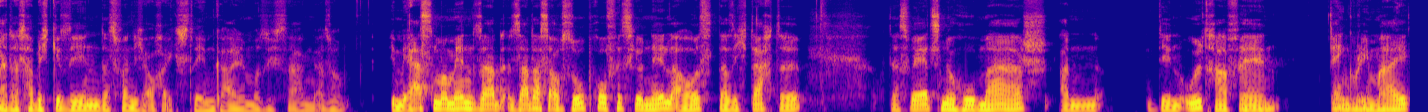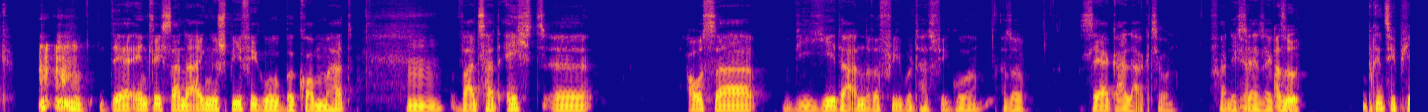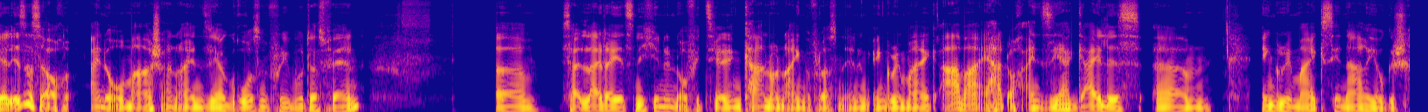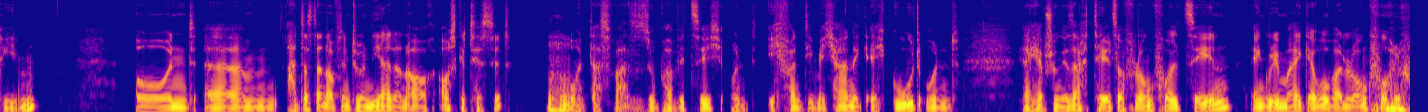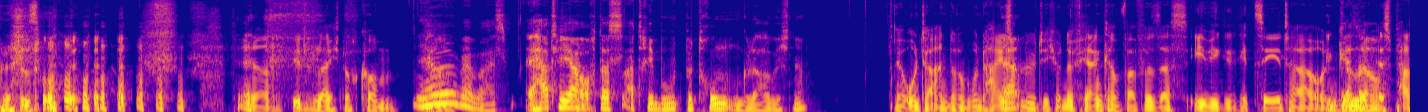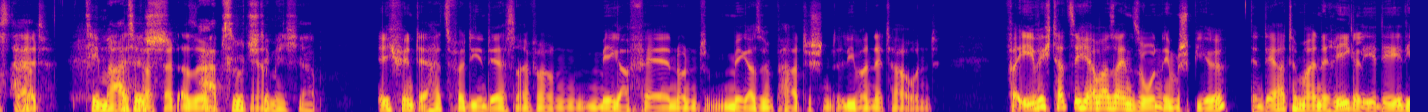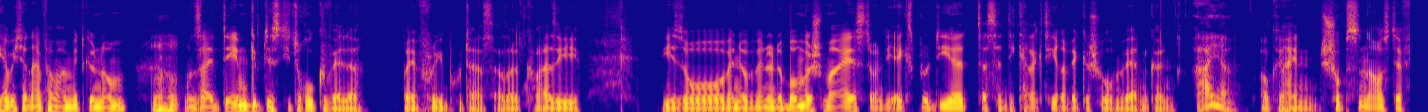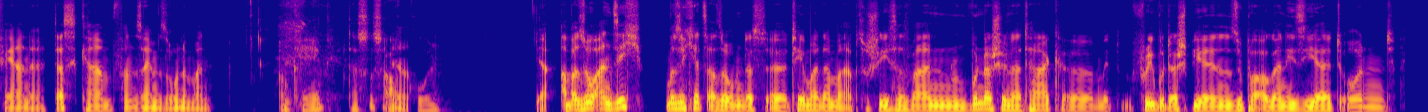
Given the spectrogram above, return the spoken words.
ja das habe ich gesehen. Das fand ich auch extrem geil, muss ich sagen. Also im ersten Moment sah, sah das auch so professionell aus, dass ich dachte, das wäre jetzt eine Hommage an den Ultra-Fan Angry Mike, der endlich seine eigene Spielfigur bekommen hat, mhm. weil es halt echt äh, aussah wie jede andere Freebooters-Figur. Also sehr geile Aktion. Fand ich ja. sehr, sehr also cool. Also prinzipiell ist es ja auch eine Hommage an einen sehr großen Freebooters-Fan. Ähm, ist halt leider jetzt nicht in den offiziellen Kanon eingeflossen in Angry Mike, aber er hat auch ein sehr geiles ähm, Angry Mike-Szenario geschrieben und ähm, hat das dann auf dem Turnier dann auch ausgetestet. Mhm. Und das war super witzig und ich fand die Mechanik echt gut und ja, ich habe schon gesagt, Tales of Longfall 10, Angry Mike erobert Longfall oder so. ja, wird vielleicht noch kommen. Ja, ja, wer weiß. Er hatte ja, ja. auch das Attribut betrunken, glaube ich, ne? Ja, unter anderem. Und heißblütig ja. und eine Fernkampfwaffe, das ewige Gezeter und also genau. also es passt halt. Thematisch passt halt. Also, absolut stimmig, ja. Ich finde, er hat es verdient. Er ist einfach ein mega Fan und mega sympathisch, lieber netter und Verewigt hat sich aber sein Sohn im Spiel, denn der hatte mal eine Regelidee, die habe ich dann einfach mal mitgenommen. Mhm. Und seitdem gibt es die Druckwelle bei Freebooters. Also quasi wie so, wenn du, wenn du eine Bombe schmeißt und die explodiert, dass dann die Charaktere weggeschoben werden können. Ah ja, okay. Ein Schubsen aus der Ferne. Das kam von seinem Sohnemann. Okay, das ist auch ja. cool. Ja, aber so an sich muss ich jetzt, also um das äh, Thema dann mal abzuschließen, das war ein wunderschöner Tag äh, mit Freebooter-Spielen, super organisiert und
